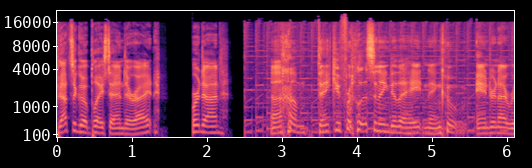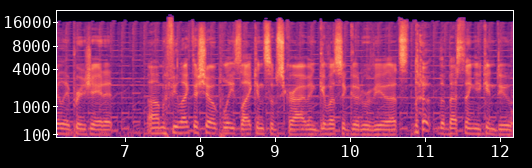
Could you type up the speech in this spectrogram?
that's a good place to end it, right? We're done. Um, thank you for listening to the hatening. Andrew and I really appreciate it. Um, if you like the show, please like and subscribe and give us a good review. That's the, best thing you can do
